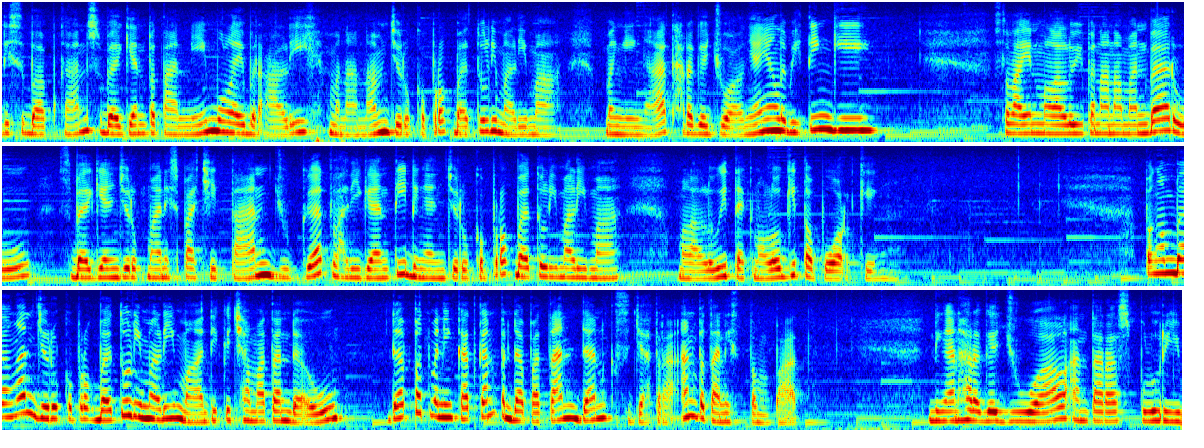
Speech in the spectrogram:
disebabkan sebagian petani mulai beralih menanam jeruk keprok batu 55, mengingat harga jualnya yang lebih tinggi. Selain melalui penanaman baru, sebagian jeruk manis Pacitan juga telah diganti dengan jeruk keprok batu 55 melalui teknologi top working. Pengembangan jeruk keprok batu 55 di Kecamatan Dau dapat meningkatkan pendapatan dan kesejahteraan petani setempat. Dengan harga jual antara 10.000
